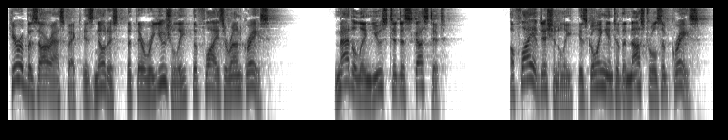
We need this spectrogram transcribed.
Here a bizarre aspect is noticed that there were usually the flies around Grace. Madeline used to disgust it. A fly additionally is going into the nostrils of Grace.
